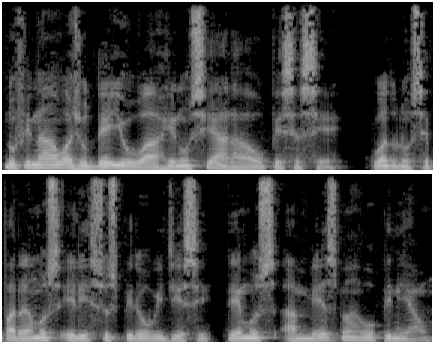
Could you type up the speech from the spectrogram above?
No final, ajudei-o a renunciar ao PCC. Quando nos separamos, ele suspirou e disse: Temos a mesma opinião.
